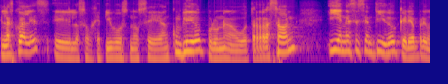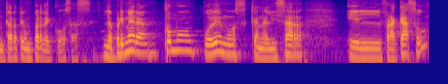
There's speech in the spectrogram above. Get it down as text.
en las cuales eh, los objetivos no se han cumplido por una u otra razón y en ese sentido quería preguntarte un par de cosas. La primera, ¿cómo podemos canalizar el fracaso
